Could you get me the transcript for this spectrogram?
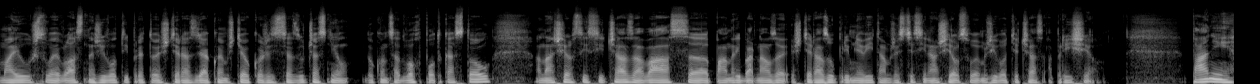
majú už svoje vlastné životy, preto ešte raz ďakujem Števko, že si sa zúčastnil dokonca dvoch podcastov a našiel si si čas a vás, pán Rybar, naozaj ešte raz úprimne vítam, že ste si našiel v svojom živote čas a prišiel. Páni, eh,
